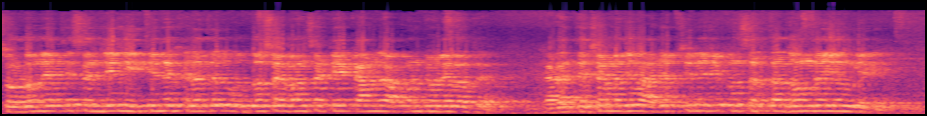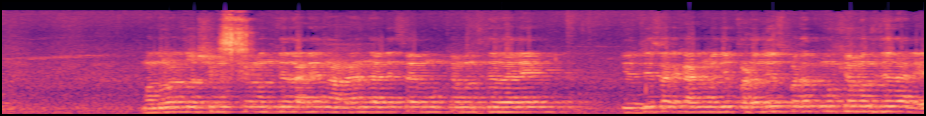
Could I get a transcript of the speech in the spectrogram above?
सोडवण्याची संधी नीतीने खरं तर उद्धव साहेबांसाठी हे काम राखून ठेवलेलं होतं. कारण त्याच्यामध्ये भाजप जी पण सत्ता दोनदा येऊन गेली. मनोहर जोशी मुख्यमंत्री झाले नारायण झाले साहेब मुख्यमंत्री झाले युती सरकारमध्ये म्हणजे फडणवीस परत मुख्यमंत्री झाले.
